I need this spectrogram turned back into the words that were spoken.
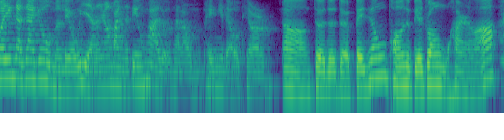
欢迎大家给我们留言，然后把你的电话留下来，我们陪你聊天儿。嗯，对对对，北京朋友就别装武汉人了啊。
